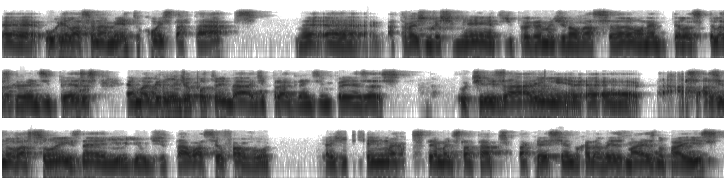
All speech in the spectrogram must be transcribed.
é, o relacionamento com startups, né, é, através de investimento, de programas de inovação, né, pelas, pelas grandes empresas, é uma grande oportunidade para grandes empresas utilizarem é, é, é, as, as, inovações né, e, e, o digital a seu favor. A gente tem um ecossistema de startups que está crescendo cada vez mais no país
